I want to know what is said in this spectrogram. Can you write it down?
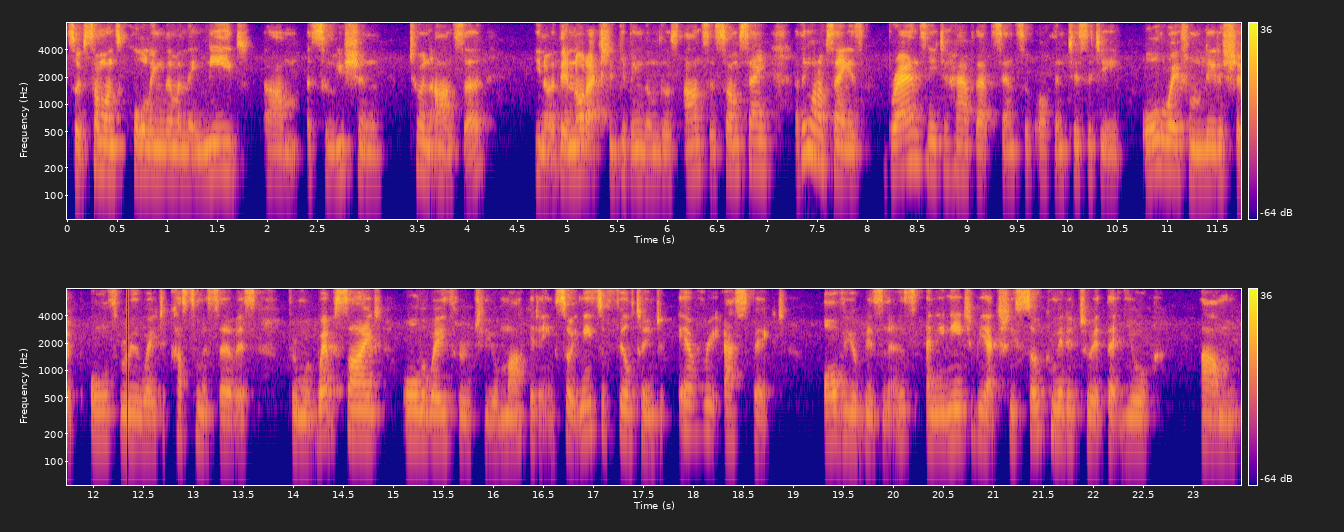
so if someone's calling them and they need um, a solution to an answer, you know they're not actually giving them those answers. So i'm saying i think what i'm saying is brands need to have that sense of authenticity all the way from leadership all through the way to customer service from a website all the way through to your marketing. So it needs to filter into every aspect of your business and you need to be actually so committed to it that you're um,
